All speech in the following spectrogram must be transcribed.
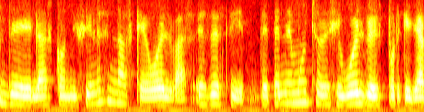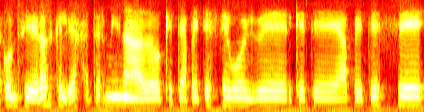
de las condiciones en las que vuelvas. Es decir, depende mucho de si vuelves porque ya consideras que el viaje ha terminado, que te apetece volver, que te apetece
